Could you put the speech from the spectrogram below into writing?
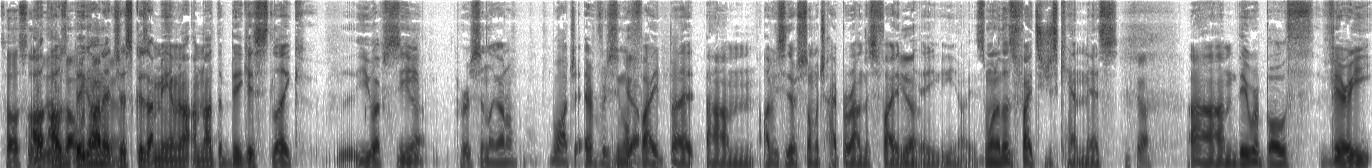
Tell us a I, little bit about it. I was big on it just because I mean I'm not, I'm not the biggest like UFC Yeah. person. Like I don't watch every single Yeah. fight, but um, obviously there's so much hype around this fight. Yeah. uh, you know, it's one of those fights you just can't miss. Okay. Um, they were both very,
